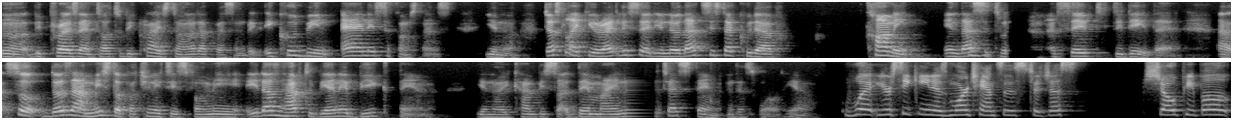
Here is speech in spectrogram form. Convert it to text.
uh, be present or to be Christ to another person. But It could be in any circumstance, you know. Just like you rightly said, you know, that sister could have come in in that Mhm. situation and saved the day there. Uh, so those are missed opportunities for me. It doesn't have to be any big thing, you know. It can be so- the minutest thing in this world. Yeah. What you're seeking is more chances to just show people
